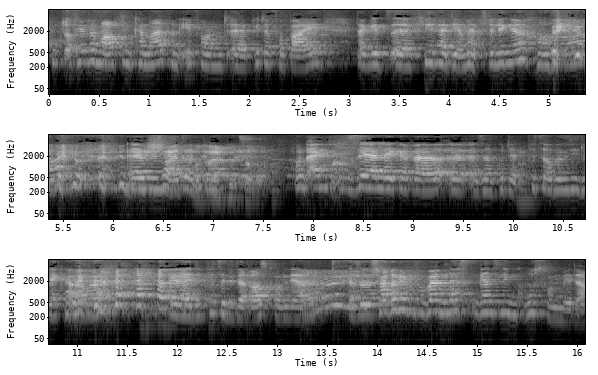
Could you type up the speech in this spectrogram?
guckt auf jeden Fall mal auf dem Kanal von Eva und äh, Peter vorbei. Da gibt es äh, viel halt, die haben halt Zwillinge. ähm. Und einen Pizzaofen. Und ein sehr leckerer, äh, also gut, der Pizza ist nicht lecker, aber äh, die Pizza, die da rauskommt, ja. Also schaut auf jeden Fall vorbei und lasst einen ganz lieben Gruß von mir da.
